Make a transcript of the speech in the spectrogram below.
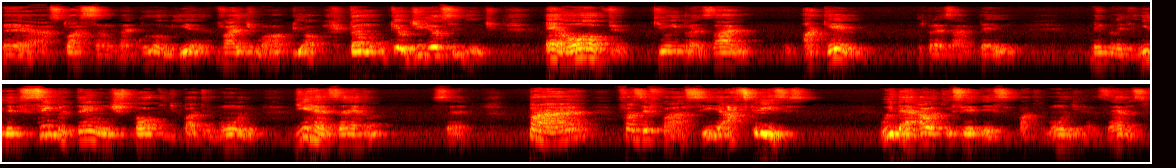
é, a situação da economia vai de mal a pior. Então, o que eu digo é o seguinte: é óbvio que o empresário, aquele empresário bem, bem prevenido, ele sempre tem um estoque de patrimônio de reserva certo? para fazer face às crises. O ideal é que esse, esse patrimônio de reserva, esse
